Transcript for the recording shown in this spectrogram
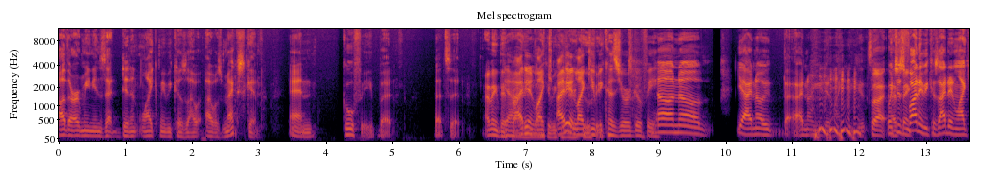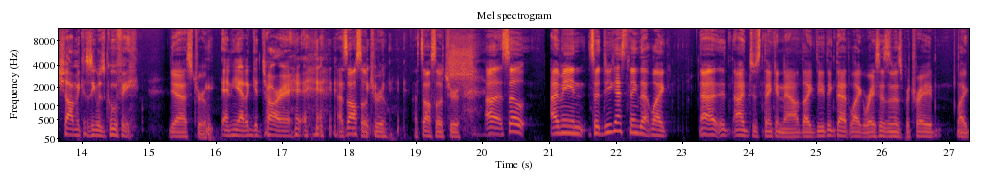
other Armenians that didn't like me because I, I was Mexican and goofy. But that's it. I think they. yeah, I didn't like you I didn't you're like you because you were goofy. No, no. Yeah, I know. I know you didn't like me. So I- which I is think- funny because I didn't like Sean because he was goofy Yeah, that's true. and he had a guitar. That's also true. That's also true. Uh, so, I mean, so do you guys think that like, uh, it, I'm just thinking now, like, do you think that like racism is portrayed like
